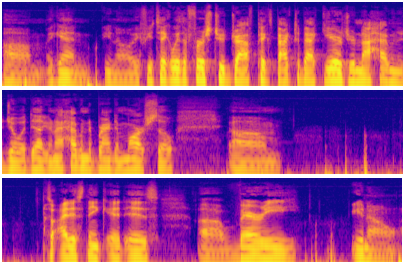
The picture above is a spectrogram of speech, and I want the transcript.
Um, again, you know, if you take away the first two draft picks back to back years, you're not having a Jo Adell, you're not having a Brandon Marsh. So, um, so I just think it is uh, very, you know,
